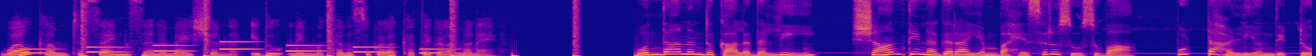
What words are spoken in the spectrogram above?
ವೆಲ್ಕಮ್ ಟು ಸೆಂಗ್ಸ್ ಅನಿಮೇಷನ್ ಇದು ನಿಮ್ಮ ಕನಸುಗಳ ಕಥೆಗಳ ಮನೆ. ಒಂದಾನೊಂದು ಕಾಲದಲ್ಲಿ ಶಾಂತಿನಗರ ಎಂಬ ಹೆಸರು ಸೂಸುವ ಪುಟ್ಟಹಳ್ಳಿಯೊಂದಿಟ್ಟು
